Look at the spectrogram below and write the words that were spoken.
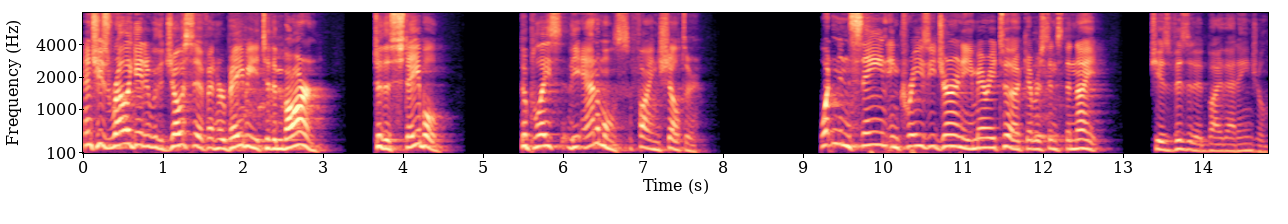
And she's relegated with Joseph and her baby to the barn to the stable, the place the animals find shelter. What an insane and crazy journey Mary took ever since the night she is visited by that angel.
